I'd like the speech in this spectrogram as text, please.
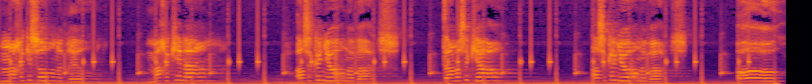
Mag ik je zonnebril? Mag ik je naam? Als ik een jongen was, dan was ik jou. Als ik een jongen was. Oh.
